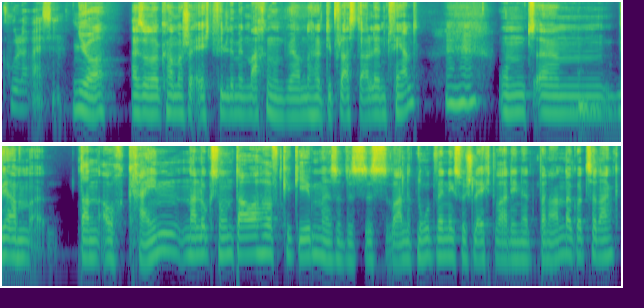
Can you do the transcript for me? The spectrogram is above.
coolerweise. Ja, also da kann man schon echt viel damit machen und wir haben dann halt die Pflaster alle entfernt. Mhm. Und ähm, wir haben dann auch kein Naloxon dauerhaft gegeben, also das ist, war nicht notwendig, so schlecht war die nicht beieinander, Gott sei Dank.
